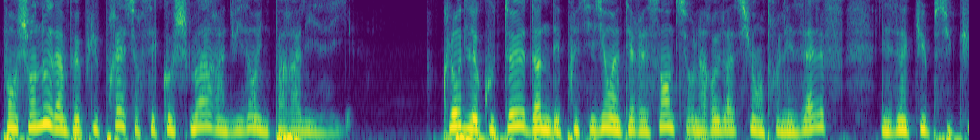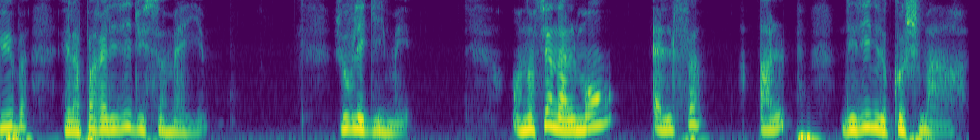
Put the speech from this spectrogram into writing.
Penchons-nous d'un peu plus près sur ces cauchemars induisant une paralysie. Claude Lecouteux donne des précisions intéressantes sur la relation entre les elfes, les incubes succubes et la paralysie du sommeil. J'ouvre les guillemets. En ancien allemand, Elf, Alp, désigne le cauchemar,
